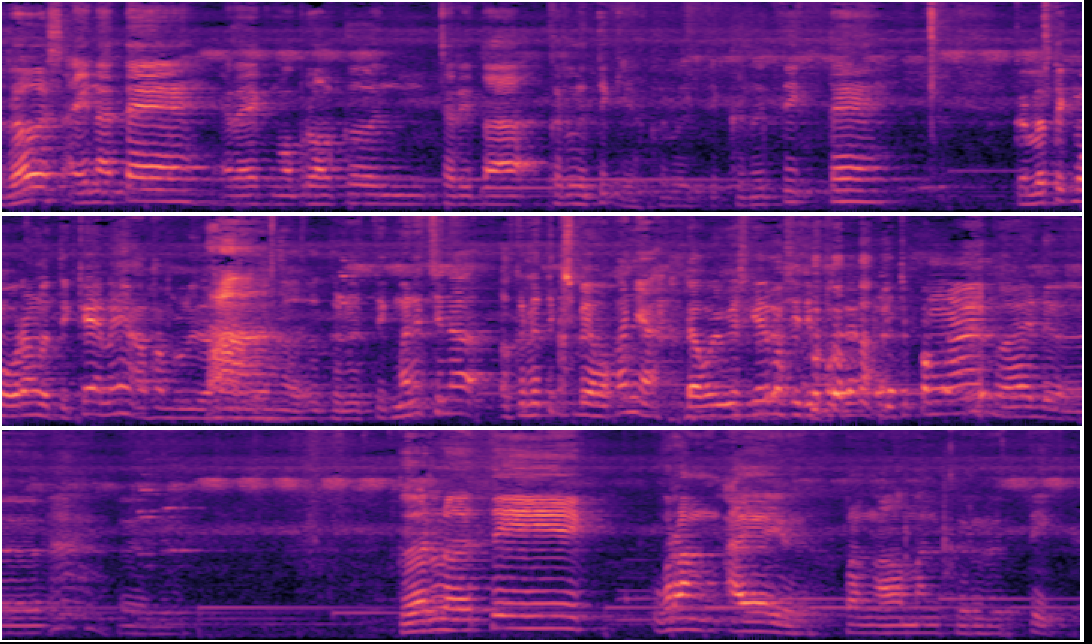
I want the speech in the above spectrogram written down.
terus ayeuna teh rek ngobrolkeun cerita kerletik ya kerletik kerletik teh Keletik mah orang leutik keneh alhamdulillah. ah kerletik mana cina kerletik sebewokannya Da wiwis ge masih dipegang di Cepengan. Waduh. Kerletik orang aya ya pengalaman kerletik.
